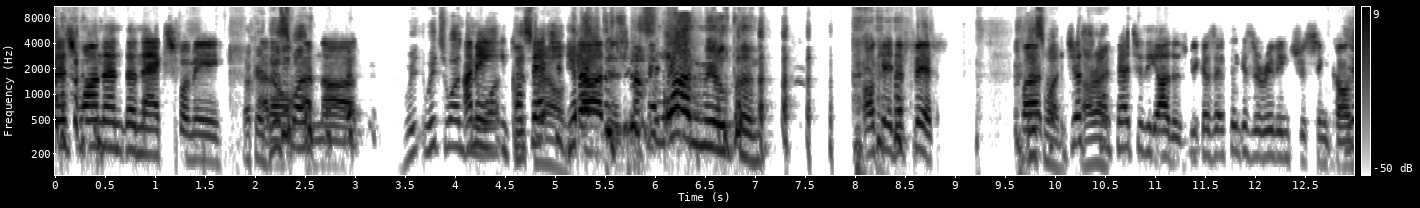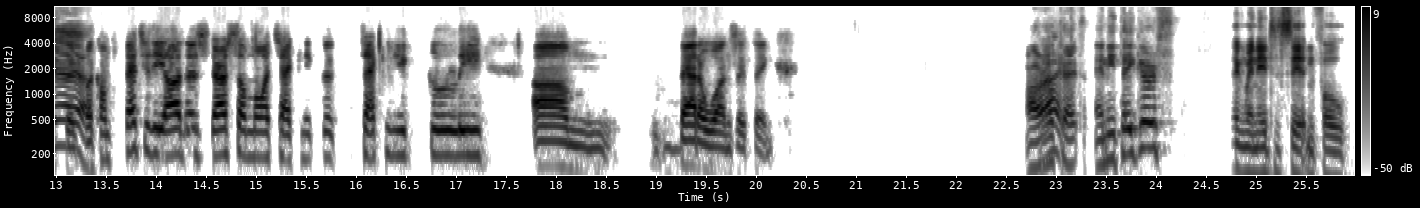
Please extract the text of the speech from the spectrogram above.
this one and the next for me. Okay, I this one. I'm not. Which, which one do I you mean, want this compared to round? the You have to others. choose one, Milton. Okay, the fifth. But one, just all right. compared to the others, because I think it's a really interesting concept. Yeah. But compared to the others, there are some more technical, technically um, better ones, I think. All right. Okay. Any takers? I think we need to see it in full.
